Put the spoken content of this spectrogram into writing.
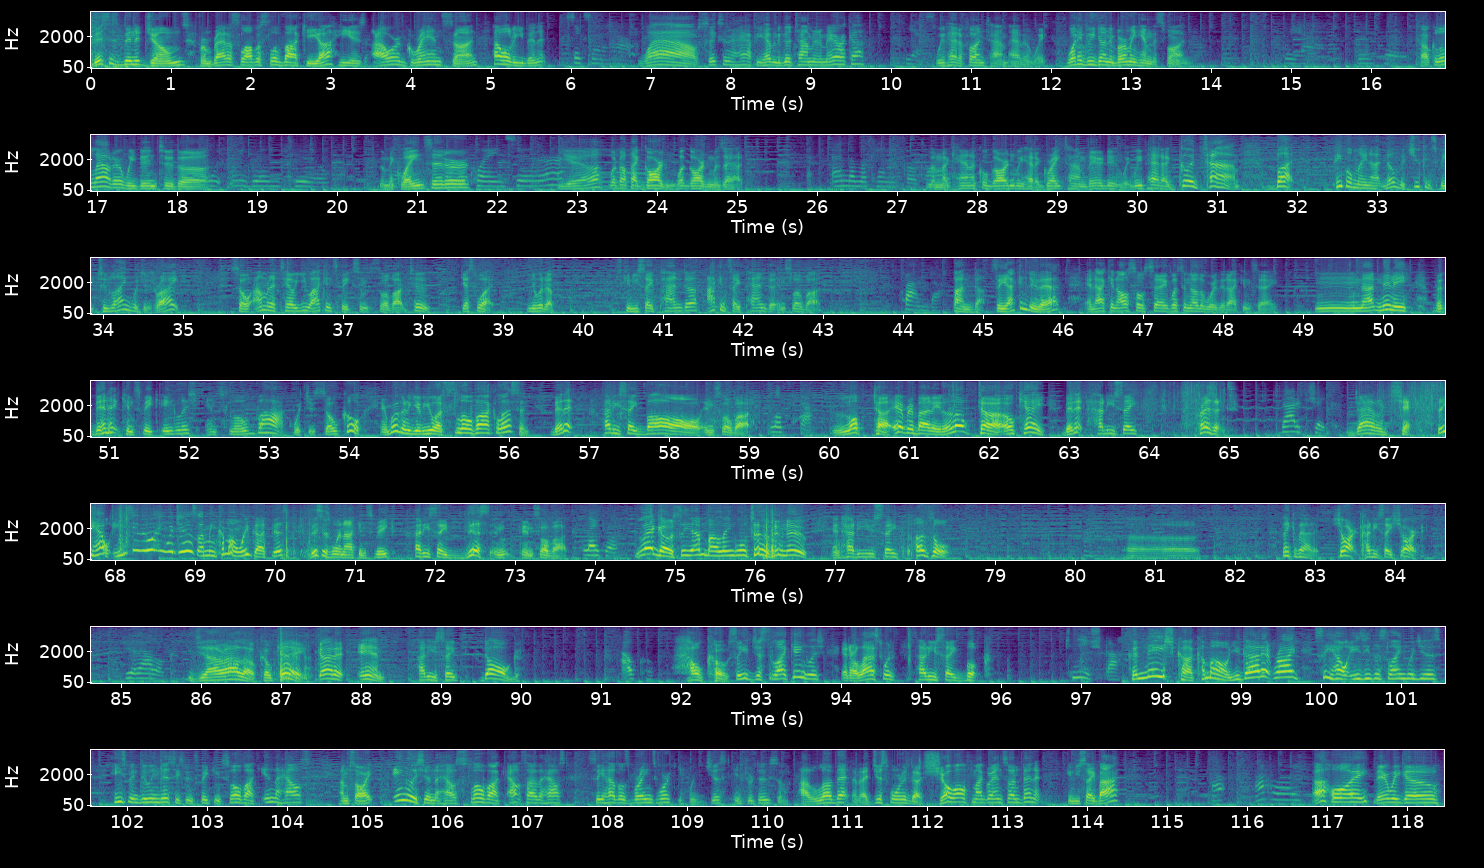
This is Bennet Jones from Bratislava, Slovakia. He is our grandson. How old are you, Bennet? Six and a half. Wow, six and a half. You having a good time in America? Yes. We've had a fun time, haven't we? What have we done in Birmingham that's fun? We have been to. Talk a little louder. We've been to the, We, we've been to the McWayne Center. McQueen Center. Yeah. What about that garden? What garden was that? And the mechanical. The garden. mechanical garden. We had a great time there, didn't we? We've had a good time. But people may not know that you can speak two languages, right? So I'm going to tell you I can speak some Slovak too. Guess what? You know what a can you say panda? I can say panda in Slovak. Panda. Panda. See, I can do that. And I can also say, what's another word that I can say? Mm, not many, but Bennet can speak English and Slovak, which is so cool. And we're going to give you a Slovak lesson. Bennet, how do you say ball in Slovak? Lopta. Lopta. Everybody, lopta. Okay. Bennet, how do you say present? Darček. Darček. See how easy the language is? I mean, come on, we've got this. This is when I can speak. How do you say this in, in Slovak? Lego. Lego. See, I'm bilingual too. Who knew? And how do you say puzzle? Uh, think about it. Shark. How do you say shark? Žralok. Jaralok. Okay, got it. And how do you say dog? Halko. Halko. See, just like English. And our last one, how do you say book? Knižka. Kanishka, come on, you got it right? See how easy this language is? He's been doing this, he's been speaking Slovak in the house. I'm sorry, English in the house, Slovak outside of the house. See how those brains work if we just introduce them. I love that, and I just wanted to show off my grandson Bennet. Can you say bye? A- Ahoj. Ahoy! There we go.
